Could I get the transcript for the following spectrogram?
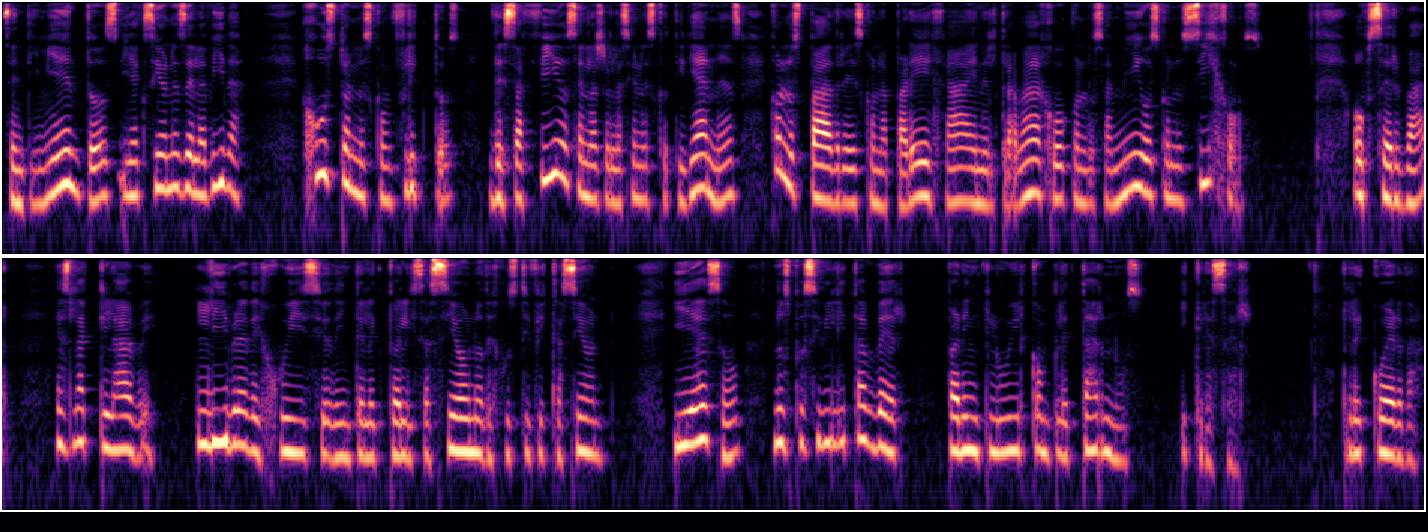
sentimientos y acciones de la vida, justo en los conflictos, desafíos en las relaciones cotidianas, con los padres, con la pareja, en el trabajo, con los amigos, con los hijos. Observar es la clave, libre de juicio, de intelectualización o de justificación, y eso nos posibilita ver para incluir, completarnos y crecer. Recuerda,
